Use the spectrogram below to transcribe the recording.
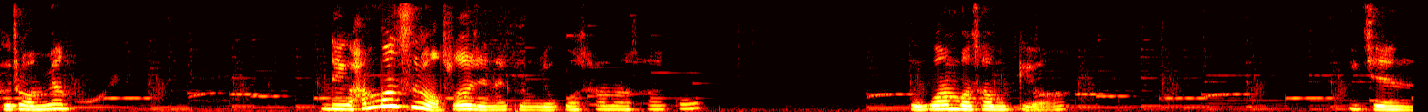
그러면 근데 이거 한 번 쓰면 없어지네. 그럼 요거 하나 사고 요거 한 번 사볼게요. 이젠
